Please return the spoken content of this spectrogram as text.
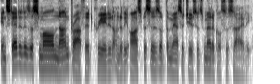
Instead, it is a small nonprofit created under the auspices of the Massachusetts Medical Society.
